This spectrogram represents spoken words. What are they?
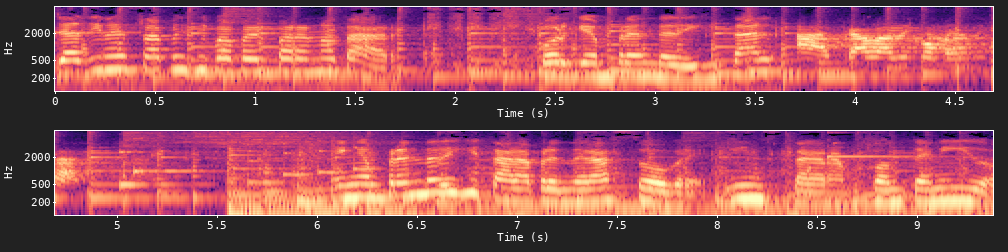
¿Ya tienes lápiz y papel para anotar? Porque Emprende Digital acaba de comenzar. En Emprende Digital aprenderás sobre Instagram, contenido,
